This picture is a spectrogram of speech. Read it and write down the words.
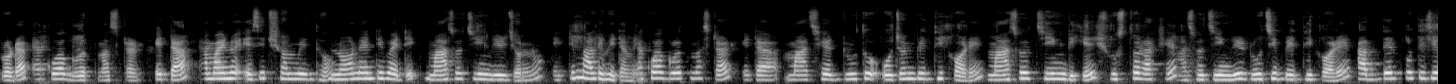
প্রোডাক্ট, অ্যাকোয়া গ্রোথ মাস্টার। এটা অ্যামাইনো অ্যাসিড সমৃদ্ধ নন অ্যান্টিবায়োটিক মাছ ও চিংড়ির জন্য একটি মাল্টিভিটামিন। অ্যাকোয়া গ্রোথ মাস্টার, এটা মাছের দ্রুত ওজন বৃদ্ধি করে, মাছ ও চিংড়িকে সুস্থ রাখে, মাছ ও চিংড়ির রুচি বৃদ্ধি করে, খাদ্যের প্রতি যে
